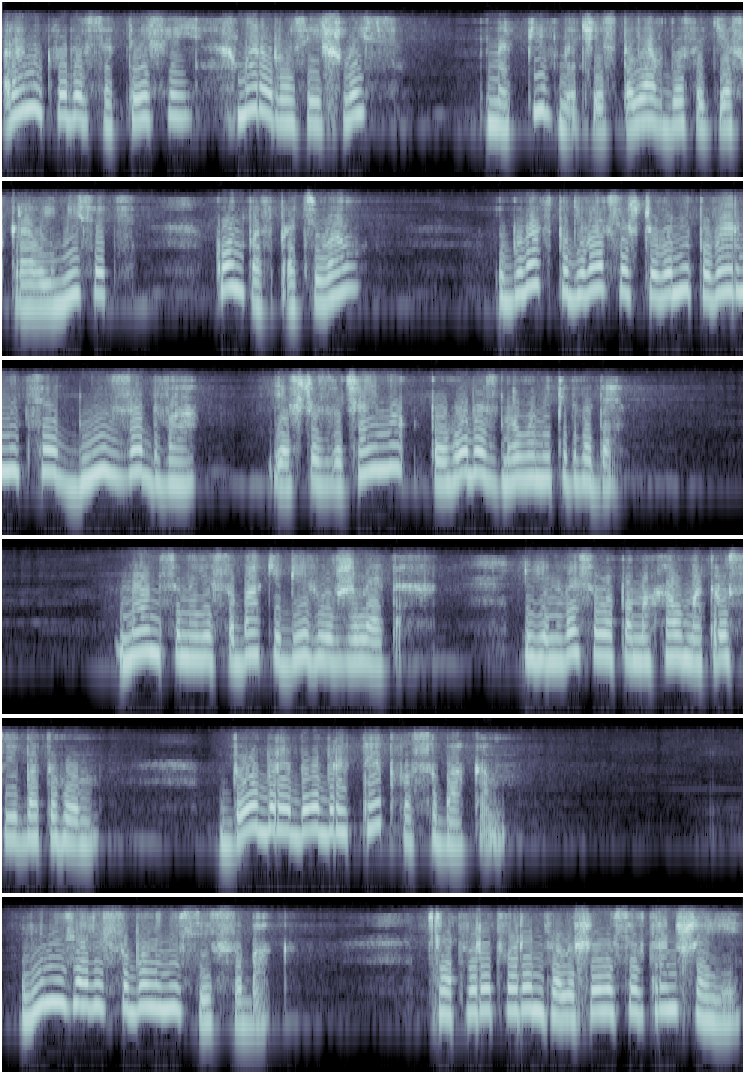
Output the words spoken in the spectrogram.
Ранок видався тихий, хмари розійшлись. На півночі стояв досить яскравий місяць, компас працював, і Булат сподівався, що вони повернуться днів за два, якщо, звичайно, погода знову не підведе. Нансенові собаки бігли в жилетах, і він весело помахав матросові батогом. Добре, добре, тепло собакам. Він узяв із собою не всіх собак. Четверо тварин залишилося в траншеї,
